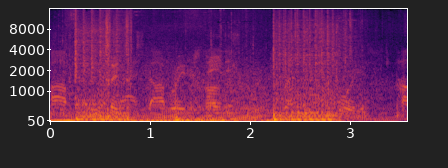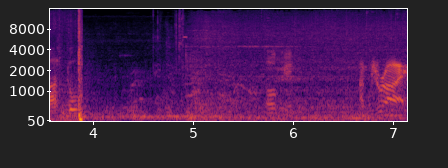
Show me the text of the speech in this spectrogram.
Op last operator standing. Victorious. Hostile. Okay. I'm dry.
